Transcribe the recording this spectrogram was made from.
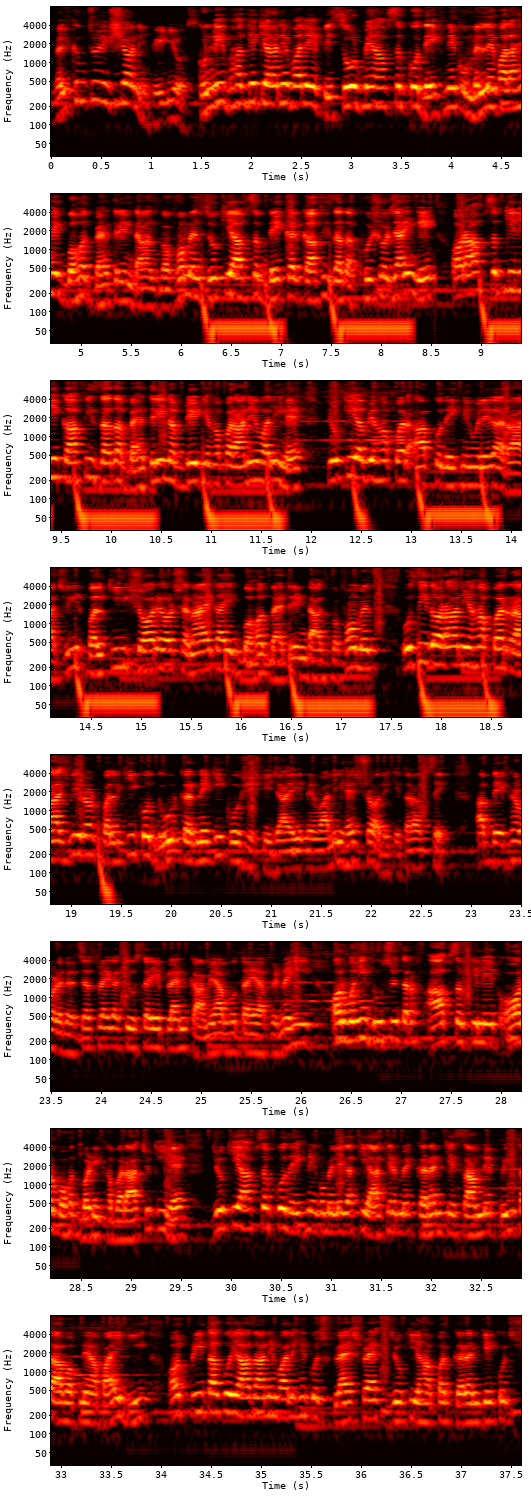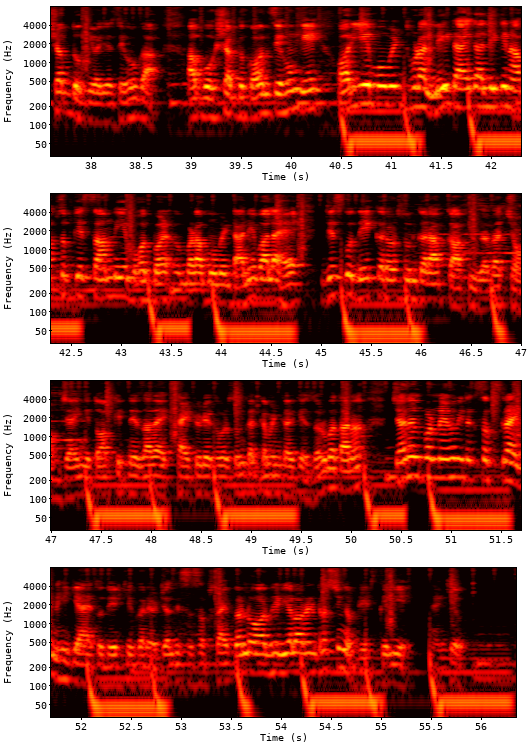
Welcome to Ishani videos. Kundali Bhagya के आने वाले एपिसोड में आप सबको देखने को मिलने वाला है एक बहुत बेहतरीन डांस परफॉर्मेंस, जो कि आप सब देखकर काफ़ी ज़्यादा खुश हो जाएँगे और आप सबके लिए काफ़ी ज़्यादा बेहतरीन अपडेट यहाँ पर आने वाली है, क्योंकि अब यहाँ पर आपको देखने को मिलेगा राजवीर, पलकी, शौर्य और शनाय का एक बहुत बेहतरीन डांस परफॉर्मेंस। उसी दौरान यहाँ पर राजवीर और पलकी को दूर करने की कोशिश की जाने वाली है शौर्य की तरफ़ से। अब देखना बड़ा दिलचस्प रहेगा कि उसका ये प्लान कामयाब होता है या फिर नहीं, और वहीं दूसरी तरफ़ आप सबके लिए एक और बहुत बड़ी खबर आ चुकी है, जो जो कि आप सबको देखने को मिलेगा कि आखिर में करण के सामने प्रीता अब अपने आप आएगी और प्रीता को याद आने वाले हैं कुछ फ्लैशबैक्स जो कि यहाँ पर करण के कुछ शब्दों की वजह से होगा। अब वो शब्द कौन से होंगे? और ये मोमेंट थोड़ा लेट आएगा, लेकिन आप सबके सामने ये बहुत बड़ा मोमेंट आने वाला है, जिसको देखकर और सुनकर आप काफ़ी ज़्यादा चौंक जाएँगे। तो आप कितने ज़्यादा एक्साइटेड है खबर सुनकर कमेंट करके ज़रूर बताना। चैनल पर नए अभी तक सब्सक्राइब नहीं किया है तो देर क्यों करें जल्दी से सब्सक्राइब कर लो और भी रियल और इंटरेस्टिंग अपडेट्स के लिए। Thank you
